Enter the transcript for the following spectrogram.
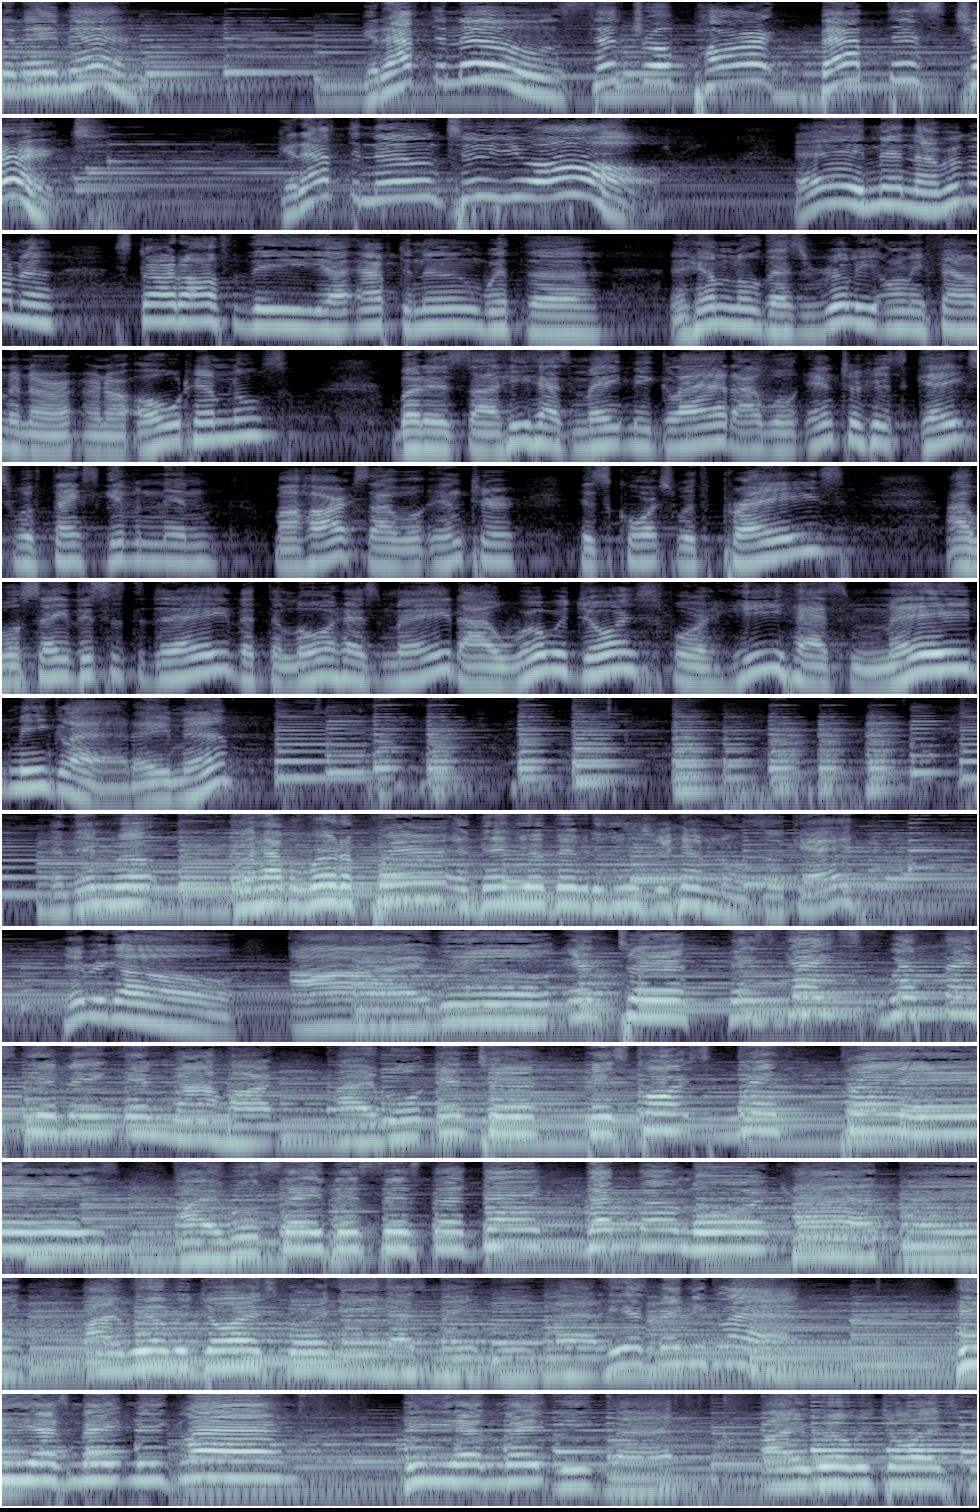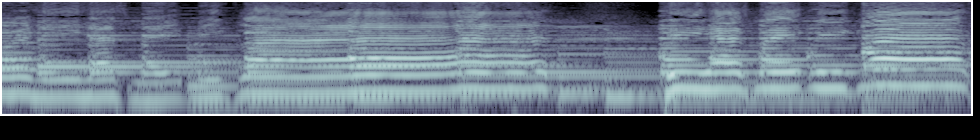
Amen and amen. Good afternoon, Central Park Baptist Church. Good afternoon to you all. Amen. Now we're going to start off the uh, afternoon with a, a, hymnal that's really only found in our in our old hymnals, but it's uh, He has made me glad. I will enter His gates with thanksgiving in my heart. So I will enter His courts with praise. I will say, This is the day that the Lord has made. I will rejoice, for He has made me glad. Amen. And then we'll we'll have a word of prayer, and then you'll be able to use your hymnals. Okay. Here we go. I will enter his gates with thanksgiving in my heart. I will enter his courts with praise. I will say, This is the day that the Lord hath made. I will rejoice, for he has made me glad. He has made me glad. He has made me glad. He has made me glad. I will rejoice, for he has made me glad. He has made me glad.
